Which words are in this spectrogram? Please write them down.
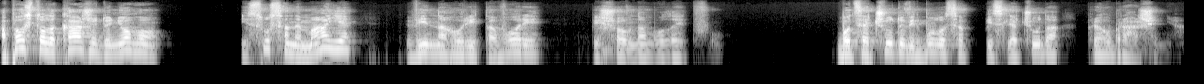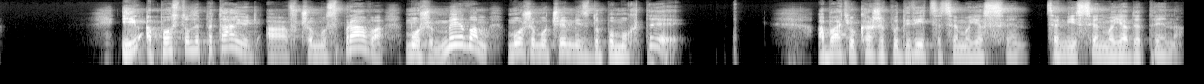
Апостоли кажуть до нього, Ісуса немає, Він на горі Таворі пішов на молитву. Бо це чудо відбулося після чуда преображення. І апостоли питають: а в чому справа? Може, ми вам можемо чимось допомогти? А батько каже: подивіться, це моя син, це мій син, моя дитина,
